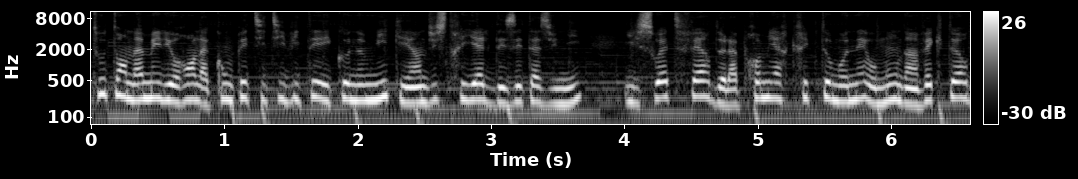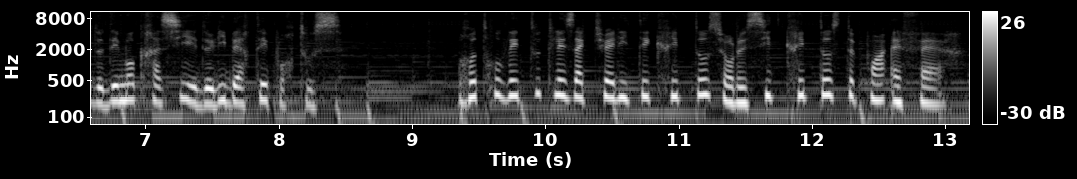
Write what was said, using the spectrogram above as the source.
Tout en améliorant la compétitivité économique et industrielle des États-Unis, il souhaite faire de la première crypto-monnaie au monde un vecteur de démocratie et de liberté pour tous. Retrouvez toutes les actualités crypto sur le site cryptost.fr.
